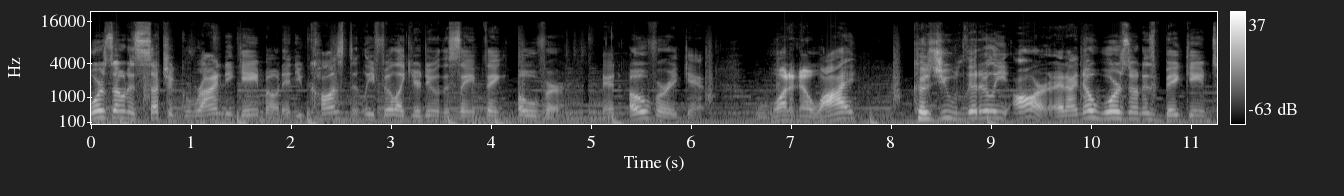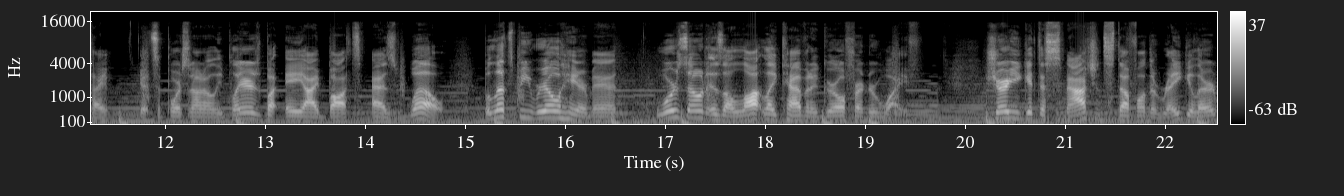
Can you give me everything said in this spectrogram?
Warzone is such a grindy game mode, and you constantly feel like you're doing the same thing over and over again. Want to know why? Because you literally are, and I know Warzone is big game type. It supports not only players, but AI bots as well. But let's be real here, man. Warzone is a lot like having a girlfriend or wife. Sure, you get to smash and stuff on the regular,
